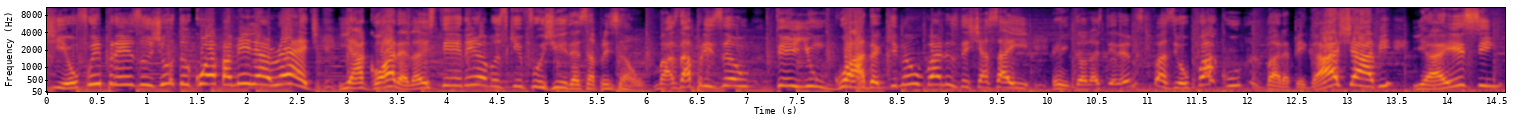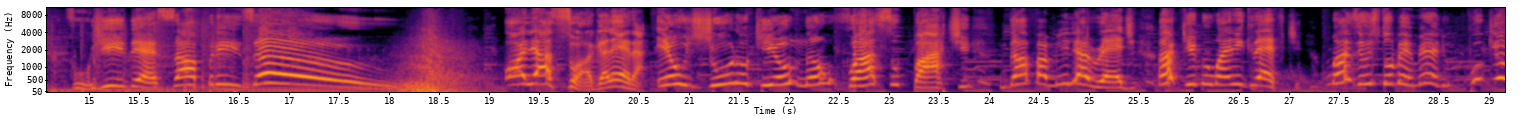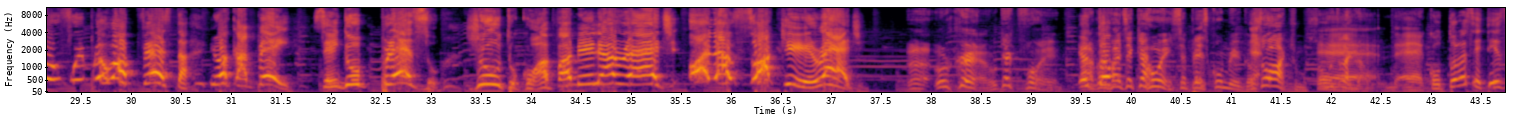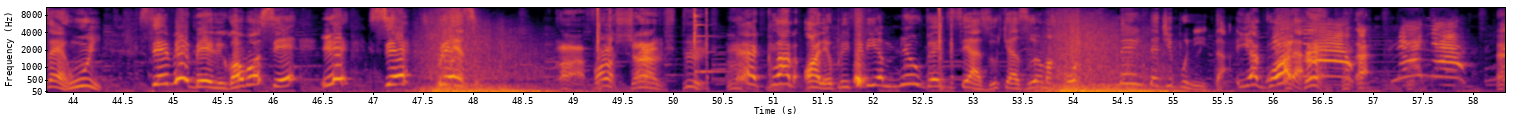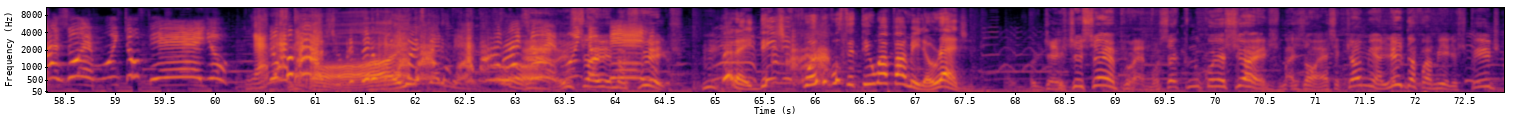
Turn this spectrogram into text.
Hoje eu fui preso junto com a família Red e agora nós teremos que fugir dessa prisão. Mas a prisão tem um guarda que não vai nos deixar sair, então nós teremos que fazer o parkour para pegar a chave e aí sim fugir dessa prisão. Olha só, galera, eu juro que eu não faço parte da família Red aqui no Minecraft. Mas eu estou vermelho porque eu fui pra uma festa e eu acabei sendo preso junto com a família Red. Olha só que Red! É, o quê? O que que foi? Eu Agora tô- vai dizer que é ruim ser preso comigo. Eu sou ótimo, sou muito legal. É, é, com toda certeza é ruim ser vermelho igual você e ser preso. Ah, fala sério, Speed. Hum. É claro, olha, eu preferia mil vezes ser azul, que azul é uma cor linda de bonita. E agora? Ah, Não, não! Azul é muito feio! É verdade, eu prefiro mais vermelho. Azul é muito isso aí, meus filhos. Hum, Peraí, desde quando você tem uma família, Red? Desde sempre, é você que não conhecia eles. Mas ó, essa aqui é a minha linda família, Speed.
